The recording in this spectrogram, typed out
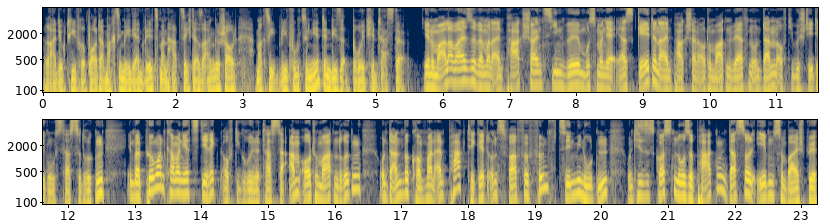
Radioaktivreporter Maximilian Wilsmann hat sich das angeschaut. Maxi, wie funktioniert denn diese Brötchentaste? Ja, normalerweise, wenn man einen Parkschein ziehen will, muss man ja erst Geld in einen Parkscheinautomaten werfen und dann auf die Bestätigungstaste drücken. In Bad Pyrmont kann man jetzt direkt auf die grüne Taste am Automaten drücken und dann bekommt man ein Parkticket und zwar für 15 Minuten. Und dieses kostenlose Parken, das soll eben zum Beispiel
